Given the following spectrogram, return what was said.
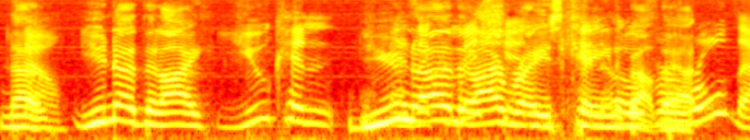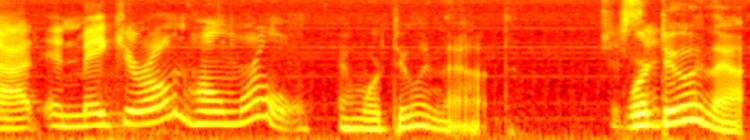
No, No. You know that I, You can. You know that I raised Cain about that. overrule that and make your own home rule. and we're doing that. Just We're saying. doing that.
